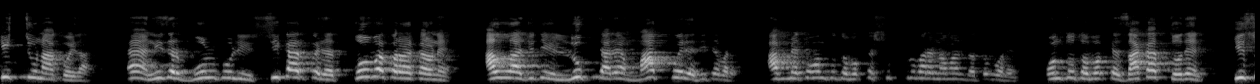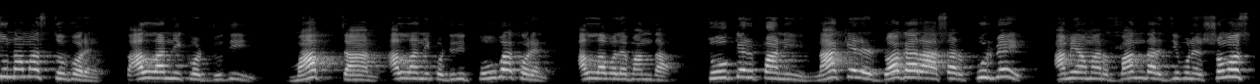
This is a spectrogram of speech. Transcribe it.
কিচ্ছু না কইরা হ্যাঁ নিজের ভুলগুলি স্বীকার করে তৌবা করার কারণে আল্লাহ যদি লোকটারে মাফ করে দিতে পারে, আপনি তো অন্তত পক্ষে শুক্রবারে নামাজটা তো পড়েন, অন্তত পক্ষে জাকাত তো দেন, কিছু নামাজ তো পড়েন, তো আল্লাহ নিকট যদি মাপ চান আল্লাহ নিকট যদি তৌবা করেন, আল্লাহ বলে, বান্দা, চোখের পানি, নাকের ডগার আসার পূর্বেই আমি আমার বান্দার জীবনের সমস্ত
